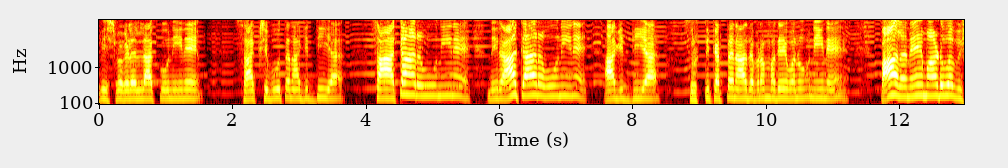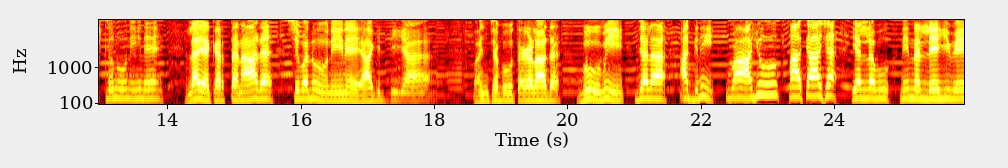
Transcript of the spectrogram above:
ವಿಶ್ವಗಳೆಲ್ಲಕ್ಕೂ ನೀನೇ. ಸಾಕ್ಷಿಭೂತನಾಗಿದ್ದೀಯ? ಸಾಕಾರವೂ ನೀನೇ, ನಿರಾಕಾರವೂ ನೀನೇ ಆಗಿದ್ದೀಯ? ಸೃಷ್ಟಿಕರ್ತನಾದ ಬ್ರಹ್ಮದೇವನು ನೀನೇ, ಪಾಲನೆ ಮಾಡುವ ವಿಷ್ಣುನು ನೀನೇ, ಲಯಕರ್ತನಾದ ಶಿವನು ನೀನೇ ಆಗಿದ್ದೀಯ? ಪಂಚಭೂತಗಳಾದ ಭೂಮಿ, ಜಲ, ಅಗ್ನಿ, ವಾಯು, ಆಕಾಶ ಎಲ್ಲವೂ ನಿನ್ನಲ್ಲೇ ಇವೆ.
